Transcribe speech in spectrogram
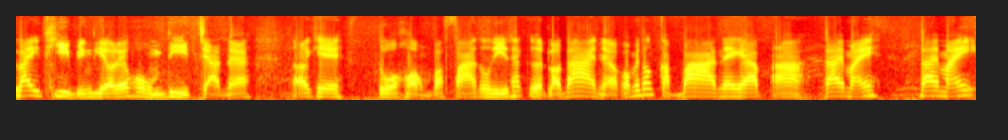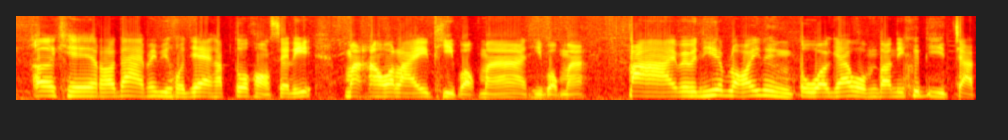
ไล่ถีบอย่างเดียวแล้วผมดีดจัดนะโอเค ตัวของบัฟฟ้าตรงนี้ถ้าเกิดเราได้เนี่ยก็ไม่ต้องกลับบ้านนะครับอ่าได้ไหม ได้ไหมโอเค เราได้ไม่มีคนแย่งครับ ตัวของเซริมาเอาอะไรถีบออกมาถีบออกมาตายไปเป็นที่เรียบร้อยหนึ่งตัวครับผมตอนนี้คือดีจัด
